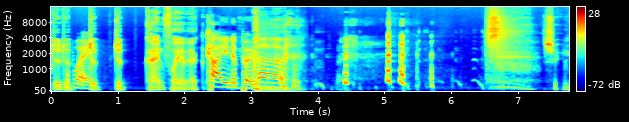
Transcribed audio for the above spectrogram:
düpp, düpp, Kein Feuerwerk. Keine Böller. Schön.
